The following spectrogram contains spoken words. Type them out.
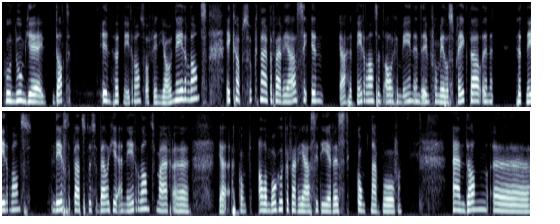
hoe noem jij dat in het Nederlands of in jouw Nederlands. Ik ga op zoek naar de variatie in ja, het Nederlands in het algemeen, in de informele spreektaal in het Nederlands. In de eerste plaats tussen België en Nederland, maar uh, ja, er komt alle mogelijke variatie die er is, komt naar boven. En dan uh,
